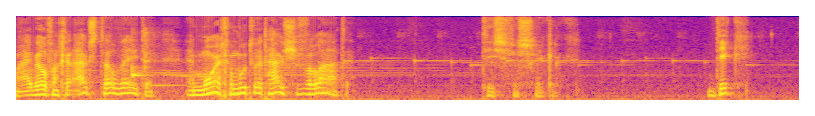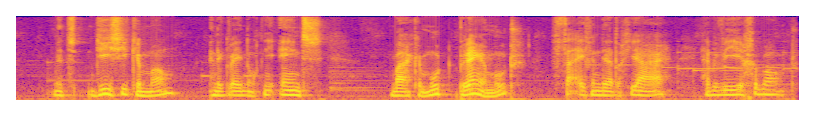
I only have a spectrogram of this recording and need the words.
Maar hij wil van geen uitstel weten en morgen moeten we het huisje verlaten. Het is verschrikkelijk. Dick, met die zieke man, en ik weet nog niet eens waar ik hem moet, brengen moet, 35 jaar hebben we hier gewoond.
